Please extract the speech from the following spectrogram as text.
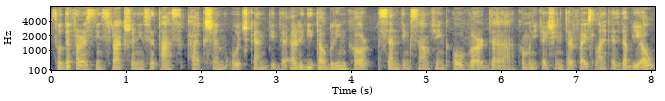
So the first instruction is a task action which can be the LED toggling or sending something over the communication interface like SWO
